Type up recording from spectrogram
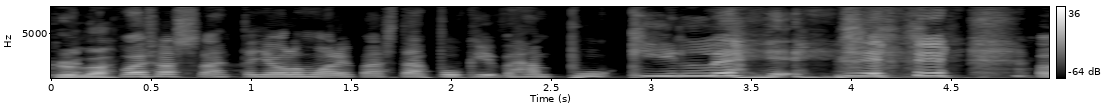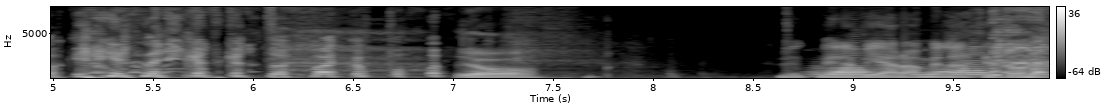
Kyllä. Voisi olla että joulumuori päästää pukin vähän pukille. Okei, leikatkaa toi vaikka pois. Joo. nyt meidän vieraamme lähti tuonne.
